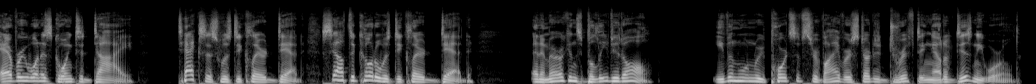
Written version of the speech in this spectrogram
everyone is going to die. Texas was declared dead. South Dakota was declared dead. And Americans believed it all even when reports of survivors started drifting out of Disney World.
